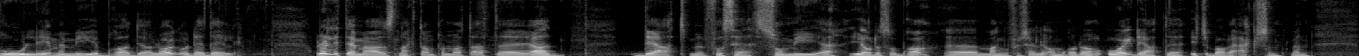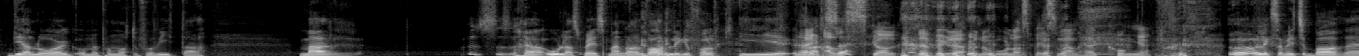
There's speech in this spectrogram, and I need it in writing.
rolig med mye bra dialog, og det er deilig. Og det er litt det vi har snakket om, på en måte, at eh, ja, det at vi får se så mye, gjør det så bra. Eh, mange forskjellige områder. Og det at det ikke bare er action, men dialog, og vi på en måte får vite mer ja, Ola Spaceman, da. Vanlige folk i universet. Jeg elsker det begrepet når Ola Spaceman er konge. Og, og liksom ikke bare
